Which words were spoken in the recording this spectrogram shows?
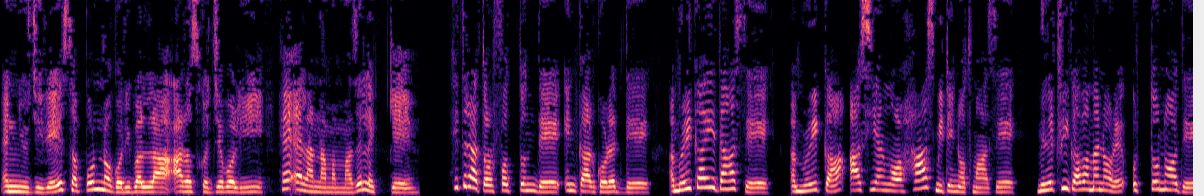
এনইউজিরে সপূর্ণ গরিবাল্লা আরজ করছে বলি হে এলার নামার মাঝে লেখকে। হিতরা তরফতুন দে ইনকার করে দে আমেরিকায় দাসে আমেরিকা আসিয়ান হাস মিটে নথ মাঝে মিলিটাৰী গভৰ্ণমেণ্টৰে উত্তৰ নদে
